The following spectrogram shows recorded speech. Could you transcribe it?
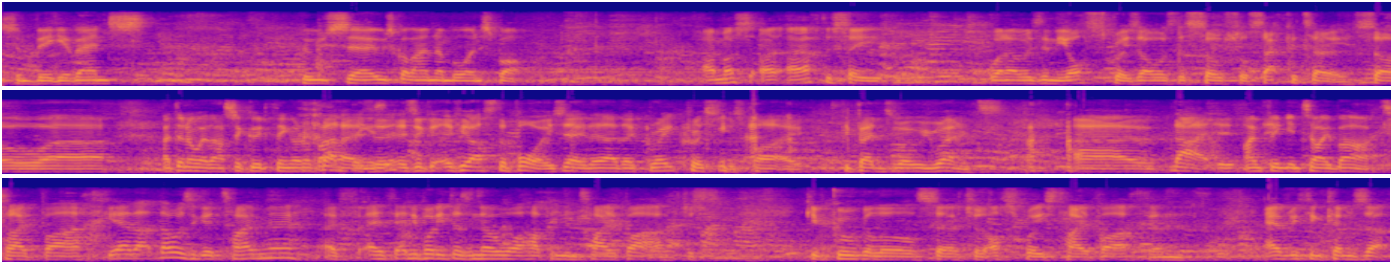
some big events. Who's uh, who's got that number one spot? I must. I I have to say, when I was in the Ospreys, I was the social secretary. So uh, I don't know whether that's a good thing or a bad thing. Is it? a if you ask the boys, yeah, they had a great Christmas party. Depends where we went. Uh, nah, it, I'm thinking Ty Bar. Ty Bar. Yeah, that, that was a good time there. If, if anybody doesn't know what happened in Ty Bar, just give Google a little search on Ospreys Ty Bar and everything comes up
